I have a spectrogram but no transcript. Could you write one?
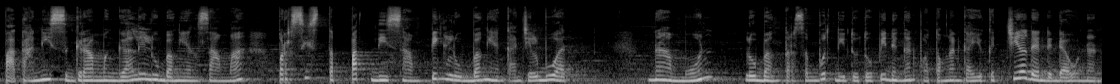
Pak Tani segera menggali lubang yang sama persis tepat di samping lubang yang kancil buat. Namun, lubang tersebut ditutupi dengan potongan kayu kecil dan dedaunan.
